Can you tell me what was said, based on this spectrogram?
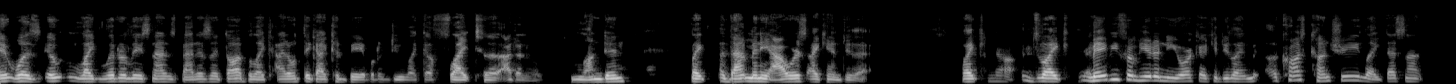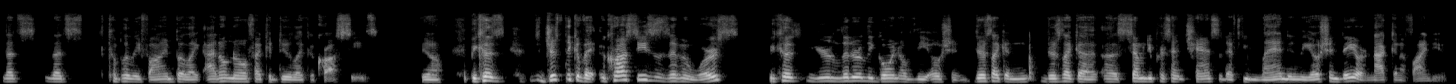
it was it like literally it's not as bad as I thought. But like I don't think I could be able to do like a flight to I don't know London, like that many hours. I can't do that. Like no. like maybe from here to New York I could do like across country. Like that's not that's that's completely fine. But like I don't know if I could do like across seas. You know, because just think of it, across seas is even worse because you're literally going over the ocean. There's like a there's like a seventy percent chance that if you land in the ocean, they are not gonna find you.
